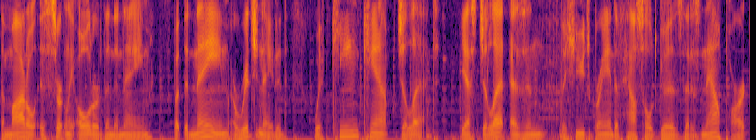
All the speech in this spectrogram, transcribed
The model is certainly older than the name, but the name originated with King Camp Gillette Yes, Gillette, as in the huge brand of household goods that is now part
